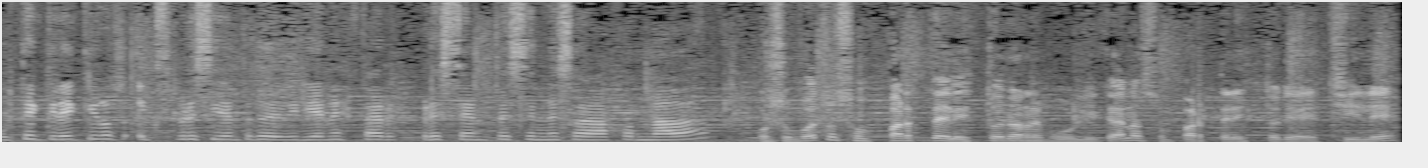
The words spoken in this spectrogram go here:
¿Usted cree que los expresidentes deberían estar presentes en esa jornada? Por supuesto, son parte de la historia republicana, son parte de la historia de Chile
